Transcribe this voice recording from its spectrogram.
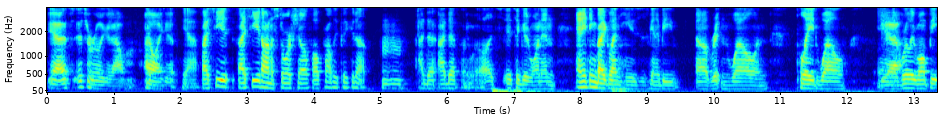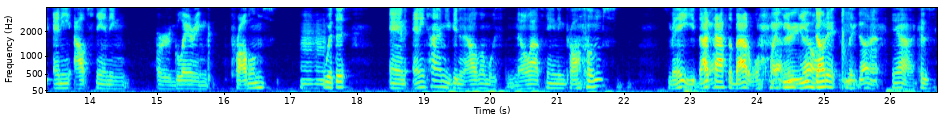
Yeah, it's it's a really good album. I like it. Yeah, if I see it if I see it on a store shelf, I'll probably pick it up. Hmm I, de- I definitely will. It's it's a good one, and anything by Glenn Hughes is going to be uh, written well and played well, and Yeah. there really won't be any outstanding or glaring problems hmm with it. And anytime you get an album with no outstanding problems, hey, that's Yeah. half the battle. Like there you, you you've go. done it. You've done it. yeah, because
